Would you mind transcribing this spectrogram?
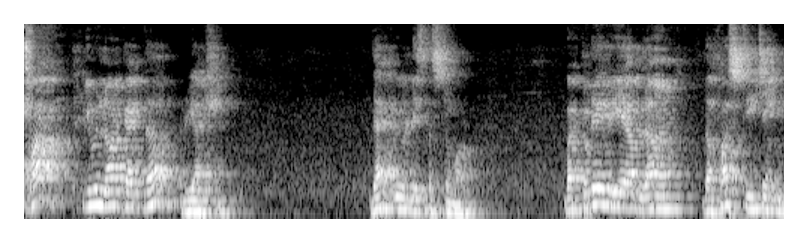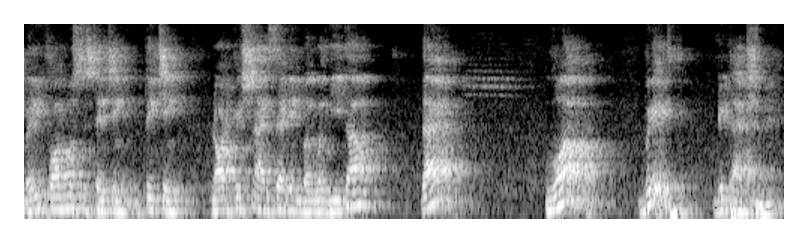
but you will not get the reaction. That we will discuss tomorrow. But today we have learned the first teaching, very foremost teaching, teaching Lord Krishna has said in Bhagavad Gita that work with detachment.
